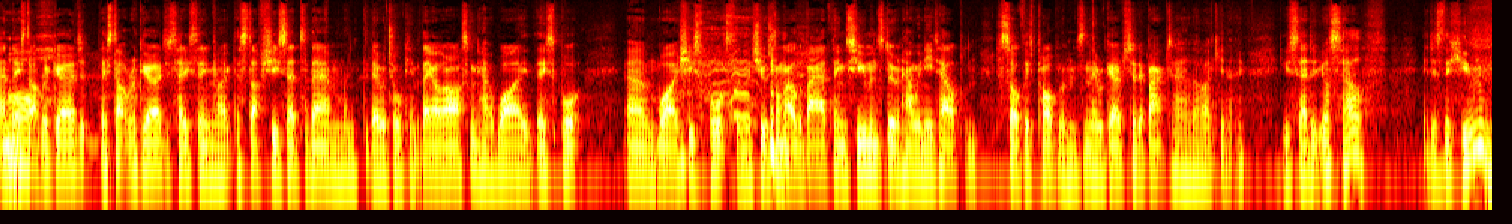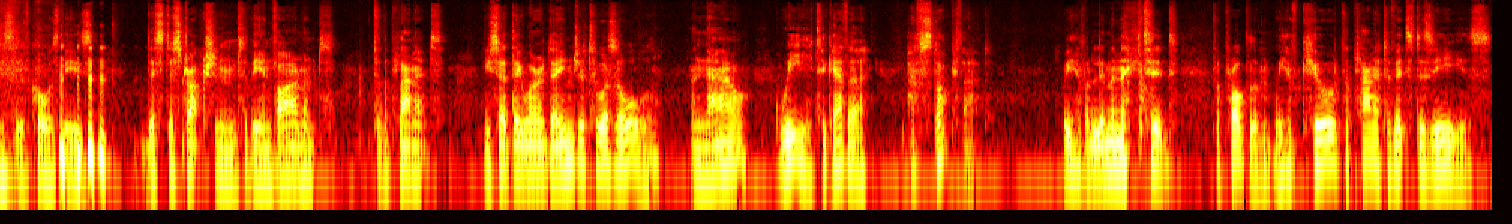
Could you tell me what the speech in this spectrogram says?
And they start Oh. regurg- they start regurgitating like the stuff she said to them when they were talking. They are asking her why they support, um, why she supports them, and she was talking about all the bad things humans do and how we need help and to solve these problems. And they regurgitated it back to her. They're like, you know, you said it yourself. It is the humans that have caused these this destruction to the environment, to the planet. You said they were a danger to us all, and now we together have stopped that. We have eliminated the problem. We have cured the planet of its disease.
